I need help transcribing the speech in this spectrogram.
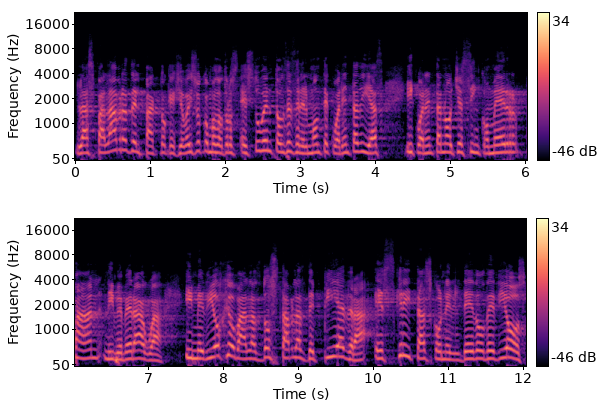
Las palabras del pacto que Jehová hizo con vosotros. Estuve entonces en el monte 40 días y 40 noches sin comer pan ni beber agua. Y me dio Jehová las dos tablas de piedra escritas con el dedo de Dios.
